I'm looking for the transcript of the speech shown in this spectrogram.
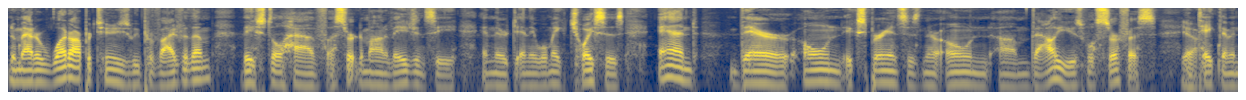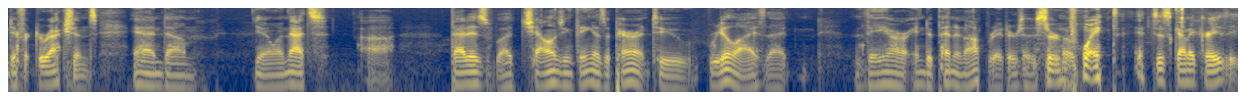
no matter what opportunities we provide for them, they still have a certain amount of agency, and they and they will make choices, and their own experiences and their own um, values will surface Yeah. and take them in different directions, and um, you know, and that's uh, that is a challenging thing as a parent to realize that they are independent operators at a certain point. It's just kind of crazy.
